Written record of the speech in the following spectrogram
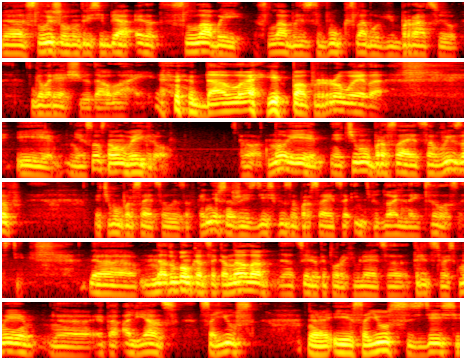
э, слышал внутри себя этот слабый, слабый звук, слабую вибрацию, говорящую «давай, давай, попробуй это». И, собственно, он выигрывал. Вот. Ну и чему бросается вызов – чему бросается вызов? Конечно же, здесь вызов бросается индивидуальной целостности. Э, на другом конце канала, э, целью которых является 38-е, э, это альянс, союз. И союз здесь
